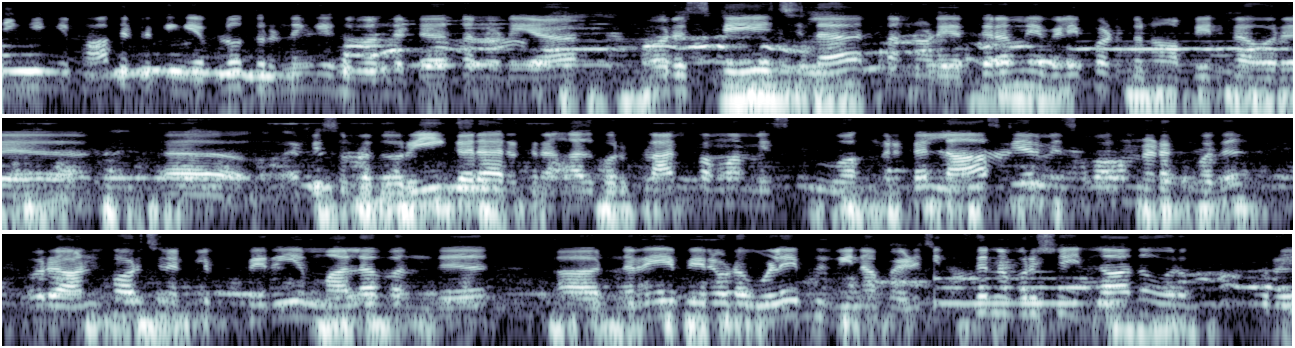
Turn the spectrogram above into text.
நீங்கள் இங்கே பார்த்துட்டு இருக்கீங்க எவ்வளோ திருநங்கைகள் வந்துட்டு தன்னுடைய ஒரு ஸ்டேஜில் தன்னுடைய திறமையை வெளிப்படுத்தணும் அப்படின்ற ஒரு எப்படி சொல்கிறது ஒரு ஈகராக இருக்கிறாங்க. அதுக்கு ஒரு பிளாட்ஃபார்மாக மிஸ் கூவாகம் இருக்குது லாஸ்ட் இயர் மிஸ் கூவாகம் நடக்கும்போது ஒரு அன்பார்ச்சுனேட்லி பெரிய மழை வந்து நிறைய பேரோட உழைப்பு வீணா போயிடுச்சு. இத்தனை வருஷம் இல்லாத ஒரு ஒரு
